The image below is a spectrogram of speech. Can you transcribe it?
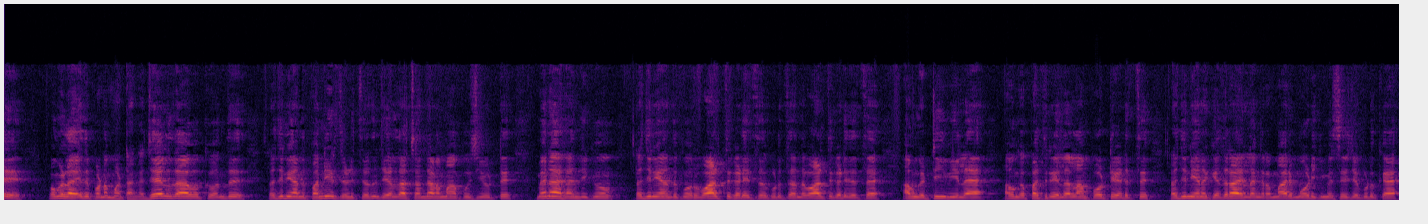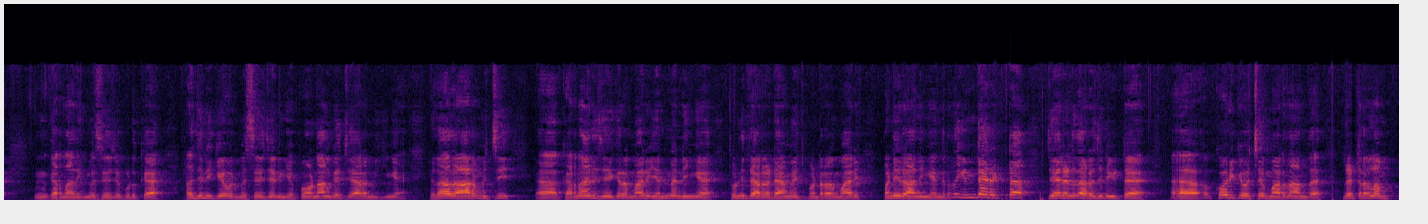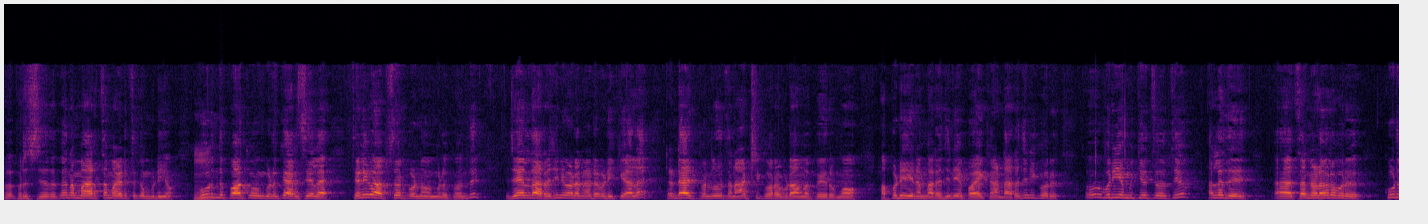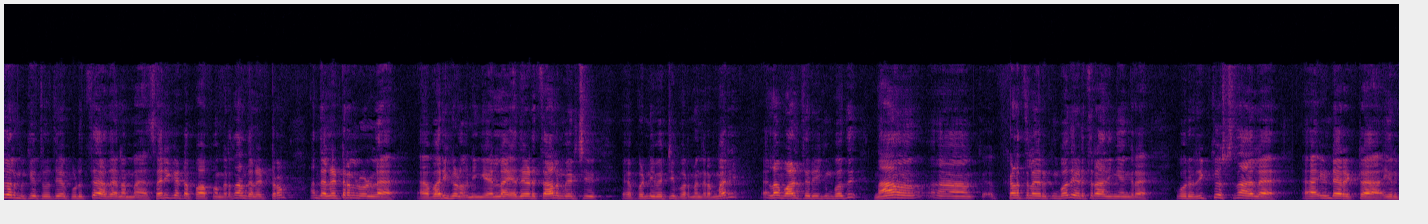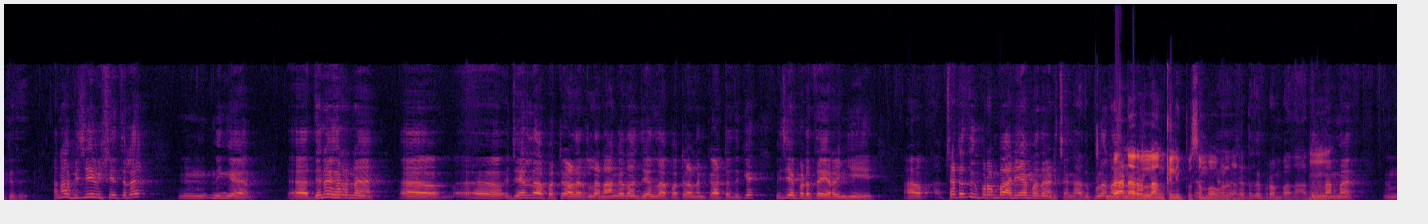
உங்களை இது பண்ண மாட்டாங்க. ஜெயலலிதாவுக்கு வந்து ரஜினிகாந்த் பன்னீர் தெளித்ததும் ஜெயலலிதா சந்தனமாக பூசி விட்டு மேனகா காந்திக்கும் ரஜினிகாந்துக்கும் ஒரு வாழ்த்து கடிதத்தை கொடுத்து அந்த வாழ்த்து கடிதத்தை அவங்க டிவியில் அவங்க பத்திரிகையிலெல்லாம் போட்டு எடுத்து ரஜினி எனக்கு எதிராக இல்லைங்கிற மாதிரி மோடிக்கு மெசேஜை கொடுக்க கருணாநிதிக்கு மெசேஜை கொடுக்க ரஜினிக்கே ஒரு மெசேஜை நீங்கள் எப்போ வேணாலும் கட்சி ஆரம்பிக்கிங்க. ஏதாவது ஆரம்பித்து கருணாநிதி ஜெயிக்கிற மாதிரி என்ன நீங்கள் தொண்ணூத்தாறில் டேமேஜ் பண்ணுற மாதிரி பண்ணிடாதீங்கிறத இன்டைரக்டா ஜெயலலிதா ரஜினிகிட்ட கோரிக்கை வச்ச மாதிரி தான் அந்த லெட்டர் எல்லாம் நம்ம அர்த்தமா எடுத்துக்க முடியும். கூர்ந்து பார்க்கவங்களுக்கு அரசியலை தெளிவா அப்சர்வ் பண்ணவங்களுக்கு வந்து ஜெயலலிதா ரஜினியோட நடவடிக்கையால் ரெண்டாயிரத்தி பன்னெண்டு தன் ஆட்சிக்கு வர விடாமல் போயிருமோ? அப்படி நம்ம ரஜினியை பயக்காண்டா? ரஜினிக்கு ஒரு உரிய முக்கியத்துவத்தையோ அல்லது தன்னளவில் ஒரு கூடுதல் முக்கியத்துவத்தையோ கொடுத்து அதை நம்ம சரி கட்ட பார்ப்போங்கிறத அந்த லெட்டரும் அந்த லெட்டரில் உள்ள வரிகளும் நீங்கள் எல்லாம் எது எடுத்தாலும் முயற்சி பண்ணி வெற்றி பெறணுங்கிற மாதிரி எல்லாம் வாழ்த்து தெரிவிக்கும் போது நான் களத்தில் இருக்கும்போது எடுத்துடாதீங்கிற ஒரு ரிக்வெஸ்ட் தான் அதில் இன்டைரக்டா இருக்குது. ஆனால் விஜய் விஷயத்தில் நீங்கள் தினகரனை ஜெயலலிதா பற்றாளர்ல நாங்கள் தான் ஜெயலலிதா பற்றாளர்னு காட்டுறதுக்கு விஜய் படத்தை இறங்கி சட்டத்துக்கு புறம்பா அநியாயமா தான் அடிச்சாங்க. அதுக்குள்ள பேனர் எல்லாம் கிளிப்பு சம்பவங்கள். சட்டத்துக்கு புறம்பா தான். அது நம்ம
